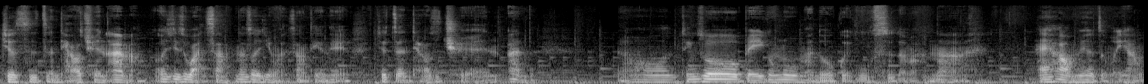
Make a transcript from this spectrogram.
就是整条全暗嘛，而且是晚上，那时候已经晚上天黑，就整条是全暗的。然后听说北宜公路蛮多鬼故事的嘛，那。还好没有怎么样嘛，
